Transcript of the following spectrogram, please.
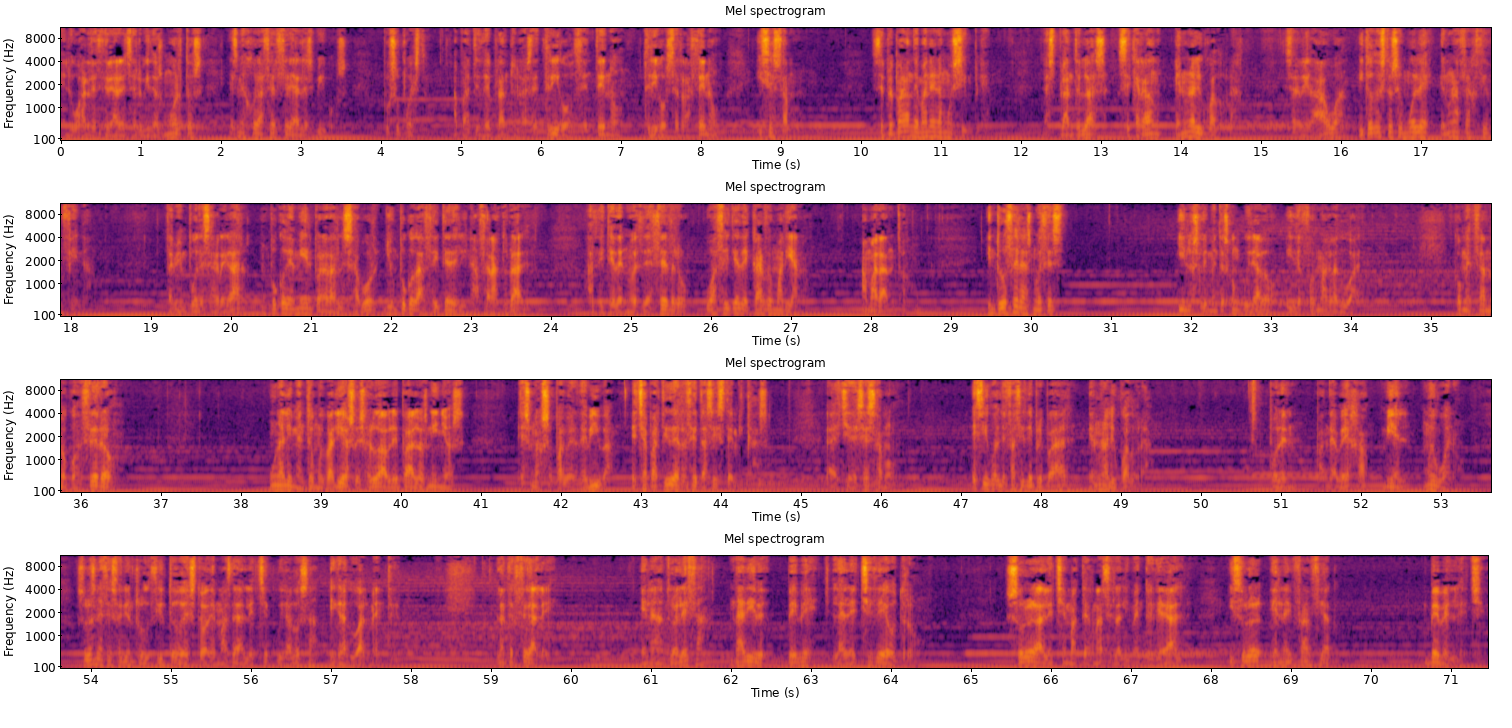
En lugar de cereales hervidos muertos, es mejor hacer cereales vivos, por supuesto, a partir de plántulas de trigo, centeno, trigo serraceno y sésamo. Se preparan de manera muy simple. Las plántulas se cargan en una licuadora, se agrega agua y todo esto se muele en una fracción fina. También puedes agregar un poco de miel para darle sabor y un poco de aceite de linaza natural, aceite de nuez de cedro o aceite de cardo mariano, amaranto. Introduce las nueces y los alimentos con cuidado y de forma gradual comenzando con cero, un alimento muy valioso y saludable para los niños es una sopa verde viva, hecha a partir de recetas sistémicas. La leche de sésamo es igual de fácil de preparar en una licuadora. Polen, pan de abeja, miel, muy bueno. Solo es necesario introducir todo esto además de la leche cuidadosa y gradualmente. La tercera ley. En la naturaleza nadie bebe la leche de otro. Solo la leche materna es el alimento ideal y solo en la infancia beben leche.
